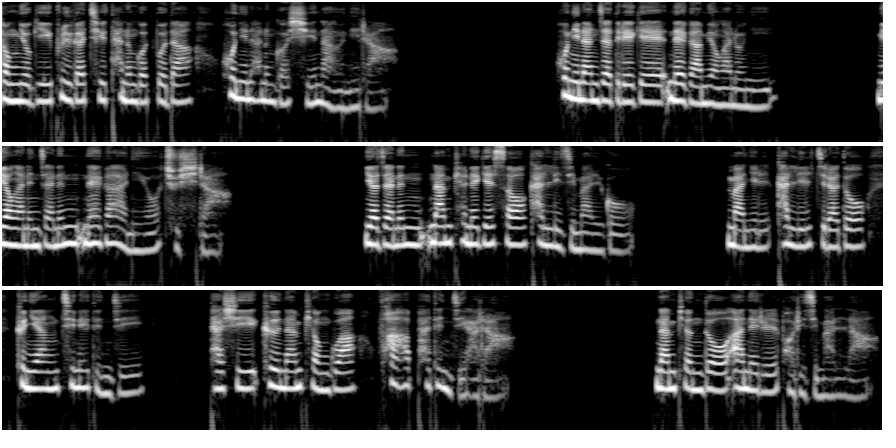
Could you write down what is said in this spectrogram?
정욕이 불같이 타는 것보다 혼인하는 것이 나으니라. 혼인한 자들에게 내가 명하노니 명하는 자는 내가 아니요 주시라. 여자는 남편에게서 갈리지 말고 만일 갈릴지라도 그냥 지내든지 다시 그 남편과 화합하든지 하라. 남편도 아내를 버리지 말라.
